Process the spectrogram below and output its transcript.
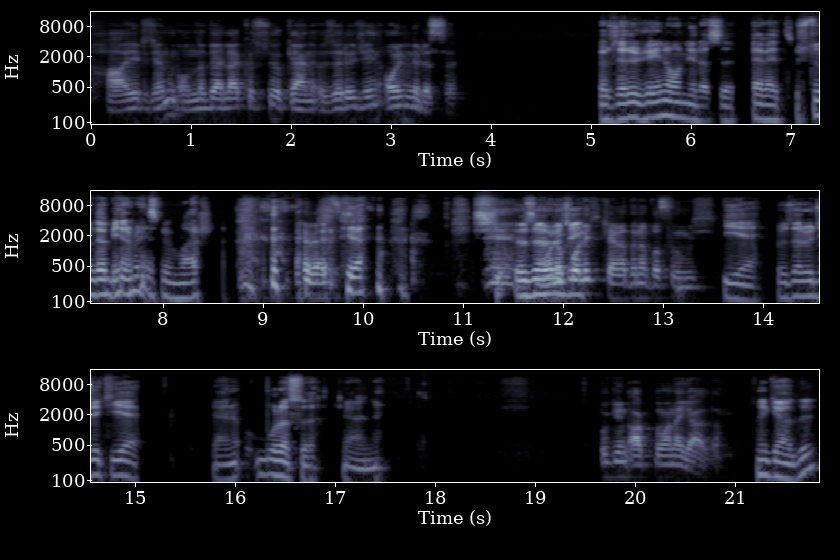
Hayır canım onunla bir alakası yok. Yani Özer Öceğin 10 lirası. Özel Öceğin 10 lirası. Evet. Üstünde benim resmim var. Evet. Özel Öcek Monopoly kağıdına basılmış. İye. Özel Öcek İye. Yani burası yani. Bugün aklıma ne geldi? Ne geldi?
